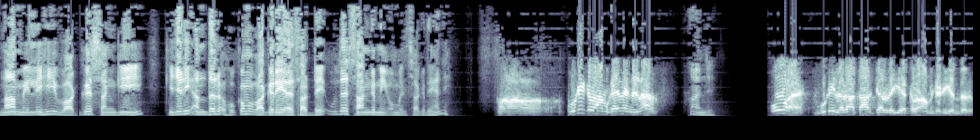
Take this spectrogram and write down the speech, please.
ਨਾ ਮਿਲ ਹੀ ਵਗ ਸੰਗੀ ਕਿ ਜਿਹੜੀ ਅੰਦਰ ਹੁਕਮ ਵਗ ਰਿਹਾ ਹੈ ਸਾਡੇ ਉਹਦੇ ਸੰਗ ਨਹੀਂ ਉਹ ਮਿਲ ਸਕਦੇ ਹੈ ਜੀ? ਹਾਂ ਬੁੜੀ ਕਲਾਮ ਕਹਿੰਦੇ ਨੇ ਨਾ। ਹਾਂਜੀ। ਉਹ ਹੈ ਬੁੜੀ ਲਗਾਤਾਰ ਚੱਲ ਰਹੀ ਹੈ ਕਲਾਮ ਜਿਹੜੀ ਅੰਦਰ।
